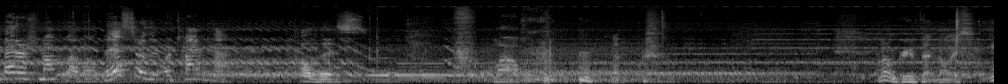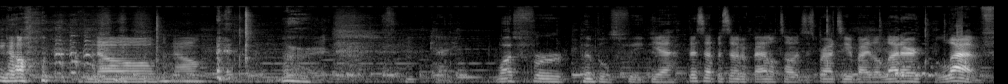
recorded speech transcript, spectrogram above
which one is a better shmup level? This or, the, or Time Cop? Oh, this. Wow. I don't agree with that noise. No. No, no. Alright. Okay. Watch for Pimple's feet. Yeah, this episode of Battletoads is brought to you by the letter Lev.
